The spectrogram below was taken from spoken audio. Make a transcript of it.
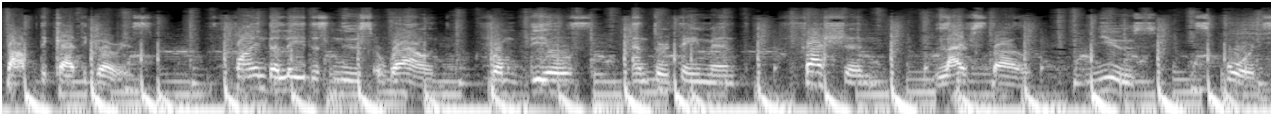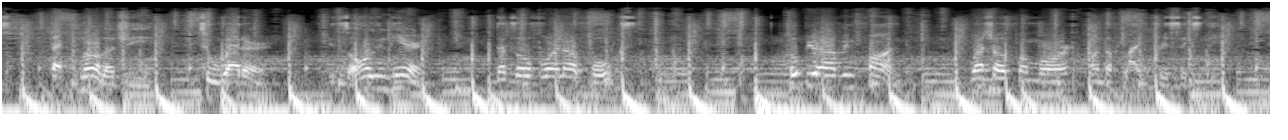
Top the categories. Find the latest news around from deals, entertainment, fashion, lifestyle, news, sports, technology, to weather. It's all in here. That's all for now, folks. Hope you're having fun. Watch out for more on the Flight 360.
